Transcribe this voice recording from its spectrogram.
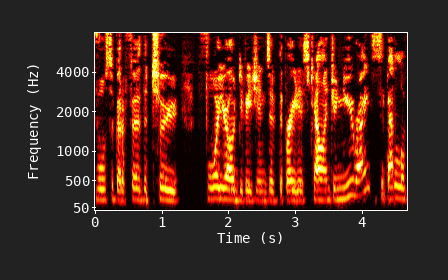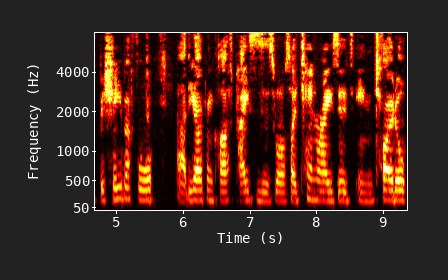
We've also got a further two four-year-old divisions of the Breeders' Challenge, a new race, the Battle of Beersheba for uh, the open class paces as well. So 10 races in total.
